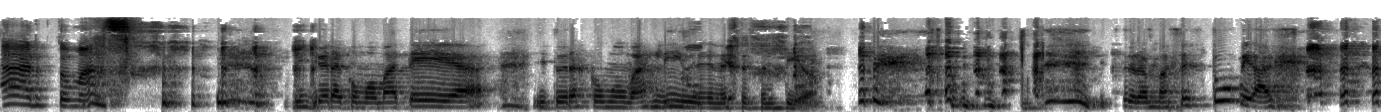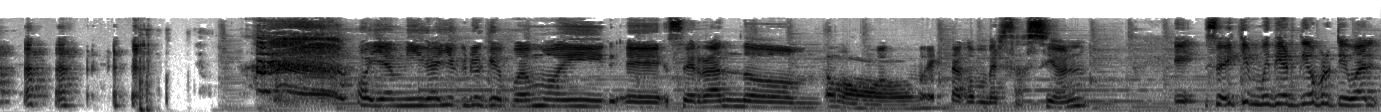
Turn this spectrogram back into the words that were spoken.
Harto más. y yo era como Matea y tú eras como más libre en ese sentido. y tú eras más estúpida. Oye, amiga, yo creo que podemos ir eh, cerrando oh. esta conversación. Eh, Sabéis que es muy divertido porque igual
